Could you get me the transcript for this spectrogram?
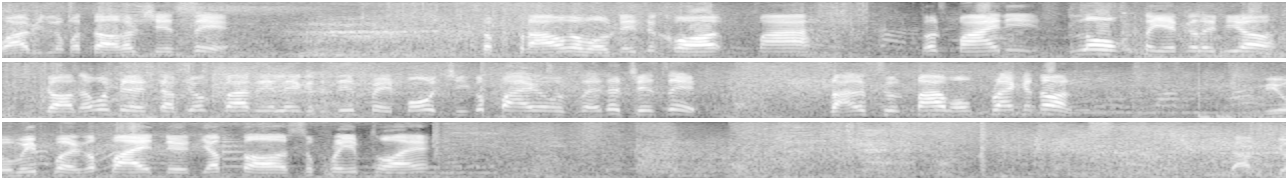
วาบินลงมาต่อครับเชสเซ่สเปราครับผมเนจะคอมา ต้นไม้นี่โล่งเตียนกันเลยทีเดียวจอดนะว่าเป็นจับยกมาเรเลกันซิเฟดโมฉีก็ไปโอ้ไซเดอร์เชสเซ่สายสุดมาผมแฟร์แคนนอนวิววิเปิดเข้าไปเดินย้ำต่อสุพรีมถอยจับย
